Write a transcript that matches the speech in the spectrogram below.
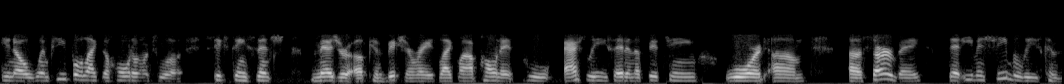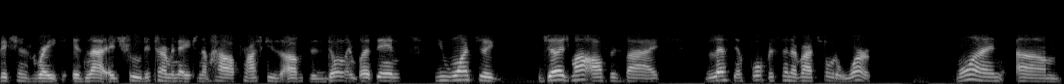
you know, when people like to hold on to a 16 cent measure of conviction rates, like my opponent, who actually said in a 15 ward um, uh, survey that even she believes convictions rate is not a true determination of how a prosecutor's office is doing. But then you want to judge my office by less than 4% of our total work. One, um,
